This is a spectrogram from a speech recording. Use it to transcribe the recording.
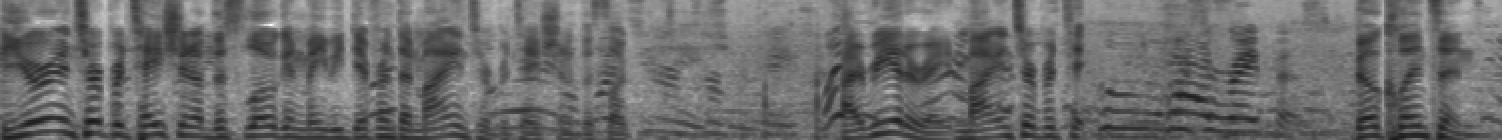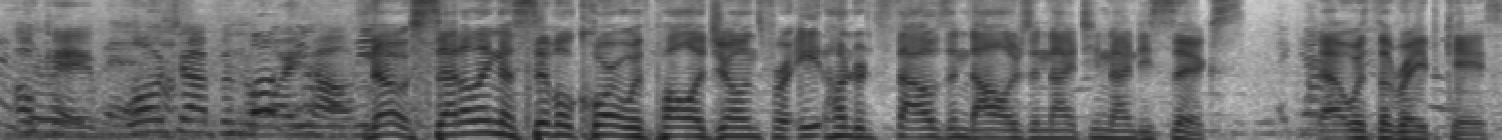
Your interpretation of the slogan may be different than my interpretation of the slogan. I reiterate, my interpretation. Who Who's has the rapist? Bill Clinton. Okay, blowjob in the Well, White House. No, settling a civil court with Paula Jones for $800,000 in 1996. That was the rape case.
